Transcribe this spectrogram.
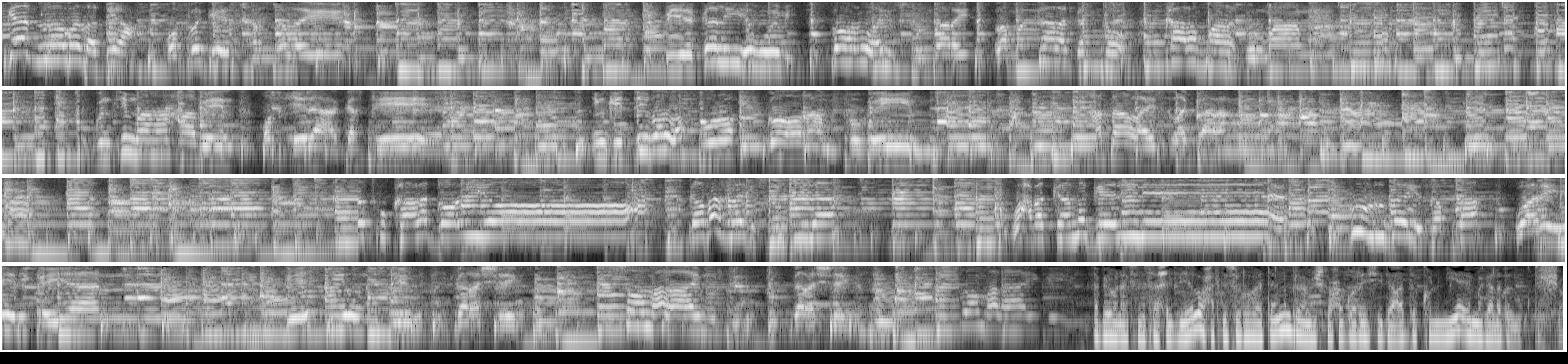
geed labada dhinac qofba gees harsaday biyogaliyo webi goor laysku daray lama kala gato kala mana gurmaan gunti maha habeen qof xilaa gartee ingidiba la furo gooraan fogayn haddaan laysla garan. Dadku kala go'iyo gabar rag isku dila. Waxba kama geline guur bay rabta waanay heli gayaan geesiyo murtidu garashayga soomalaay murtidu wanaagsan saaxiibayaal waxaad ku soo dhawaataan barnaamijka xog horeysa idaacadda kulmiye ee magaalada muqdisho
